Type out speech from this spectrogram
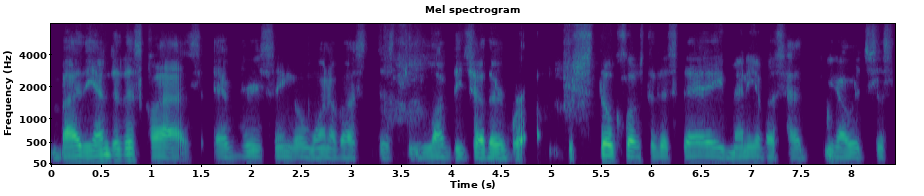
by the end of this class, every single one of us just loved each other. We're, we're still close to this day. Many of us had, you know, it's just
